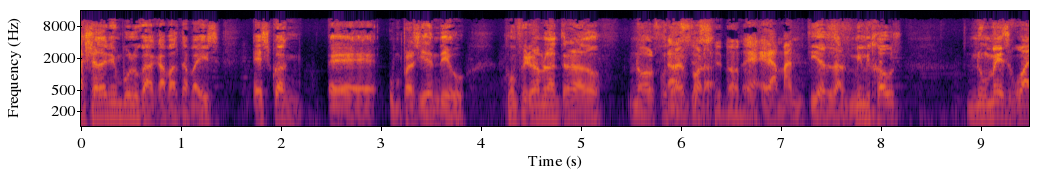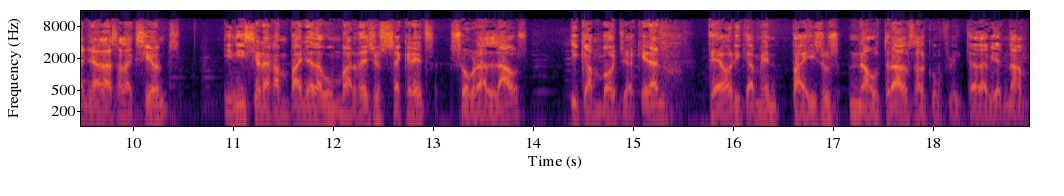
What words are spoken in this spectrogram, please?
Això de no involucrar cap altre país és quan eh, un president diu confirmem l'entrenador, no el fotrem Ah, sí, fora. sí, no, no. Eh, Era mentida total. Milhouse només guanya les eleccions, inicia una campanya de bombardejos secrets sobre el Laos i Cambodja, que eren teòricament països neutrals al conflicte de Vietnam.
